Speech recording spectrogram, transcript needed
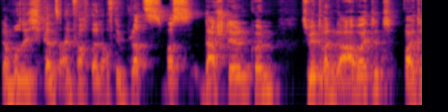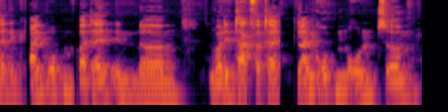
da muss ich ganz einfach dann auf dem Platz was darstellen können. Es wird dran gearbeitet, weiterhin in Kleingruppen, weiterhin in ähm, über den Tag verteilten Kleingruppen und ähm,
